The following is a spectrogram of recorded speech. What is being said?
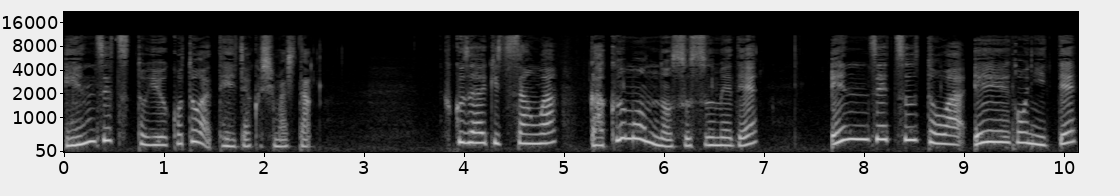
演説ということが定着しました。福沢諭吉さんは学問の勧めで、演説とは英語にて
